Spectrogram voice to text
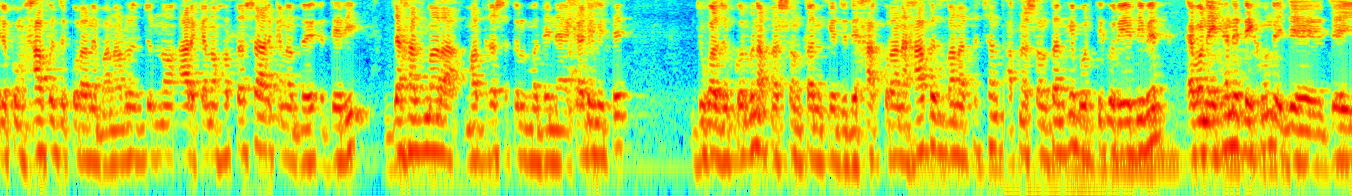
এরকম হাফেজে কোরআনে বানানোর জন্য আর কেন হতাশা, আর কেন দেরি? জাহাজমারা মাদ্রাসাতুল মদিনা একাডেমিতে যোগাযোগ করবেন। আপনার সন্তানকে যদি কোরআনে হাফেজ বানাতে চান, আপনার সন্তানকে ভর্তি করিয়ে দিবেন। এবং এখানে দেখুন, এই যে, যেই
